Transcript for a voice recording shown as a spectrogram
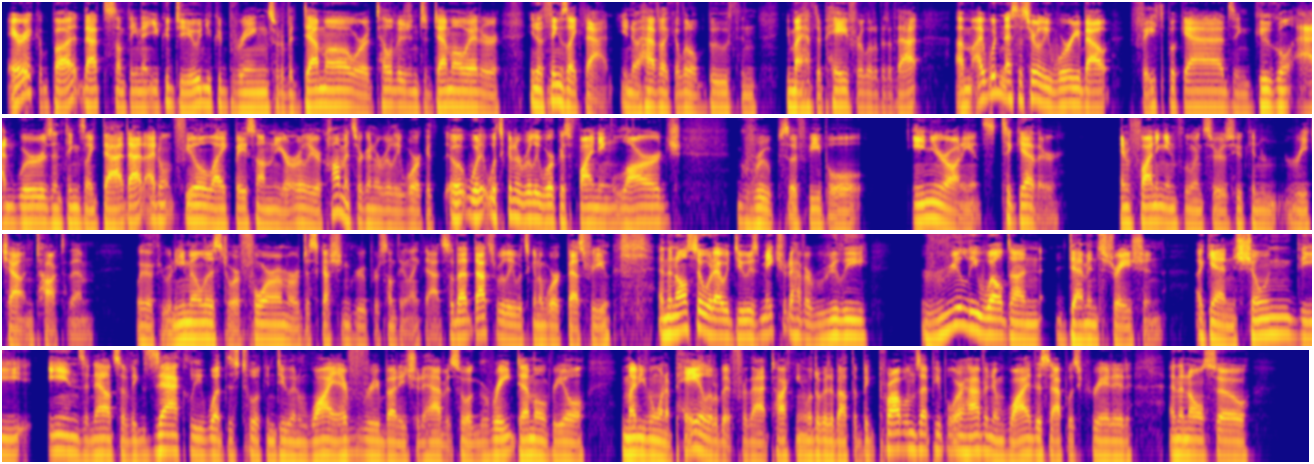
Eric, but that's something that you could do and you could bring sort of a demo or a television to demo it or, you know, things like that. You know, have like a little booth and you might have to pay for a little bit of that. Um, I wouldn't necessarily worry about Facebook ads and Google AdWords and things like that. That I don't feel like, based on your earlier comments, are going to really work. Uh, what's going to really work is finding large groups of people in your audience together and finding influencers who can reach out and talk to them whether through an email list or a forum or a discussion group or something like that. So that that's really what's going to work best for you. And then also what I would do is make sure to have a really really well done demonstration again, showing the ins and outs of exactly what this tool can do and why everybody should have it. So, a great demo reel. You might even want to pay a little bit for that, talking a little bit about the big problems that people are having and why this app was created. And then also,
